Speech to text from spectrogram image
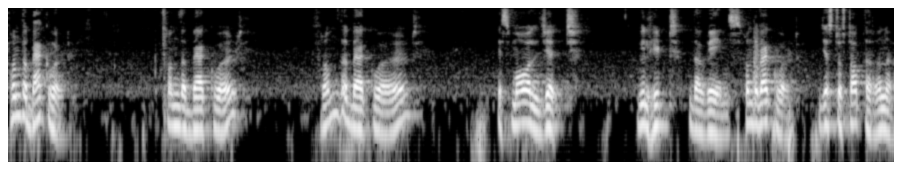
from the backward from the backward from the backward a small jet will hit the vanes from the backward just to stop the runner.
